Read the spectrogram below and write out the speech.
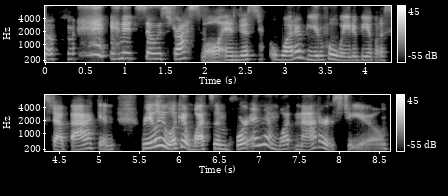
Um, and it's so stressful. And just what a beautiful way to be able to step back and really look at what's important and what matters to you.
